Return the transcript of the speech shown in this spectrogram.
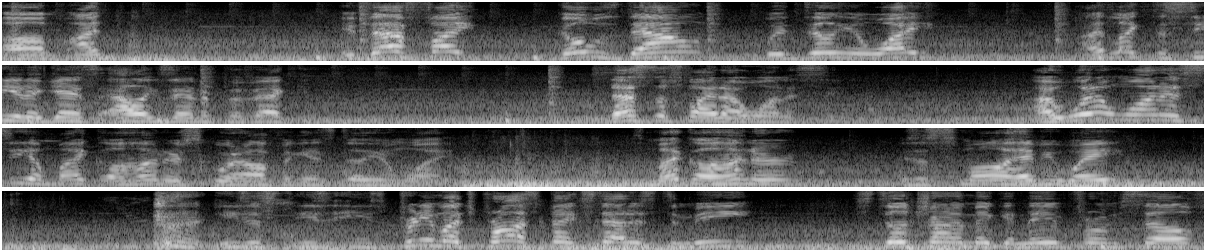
Um, I, if that fight goes down with Dillian Whyte, I'd like to see it against Alexander Povetkin. That's the fight I want to see. I wouldn't want to see a Michael Hunter square off against Dillian Whyte. Michael Hunter is a small heavyweight. he's, a, he's he's pretty much prospect status to me. Still trying to make a name for himself.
